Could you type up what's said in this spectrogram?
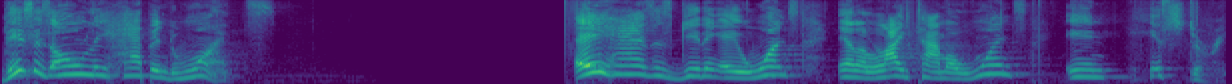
This has only happened once. Ahaz is getting a once in a lifetime, a once in history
